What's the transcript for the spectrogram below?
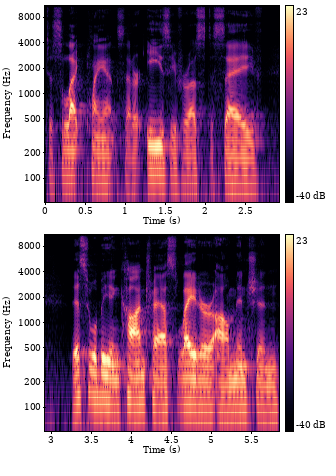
to select plants that are easy for us to save. This will be in contrast later. I'll mention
